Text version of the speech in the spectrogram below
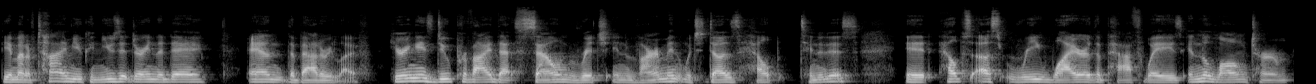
the amount of time you can use it during the day and the battery life. Hearing aids do provide that sound rich environment, which does help tinnitus. It helps us rewire the pathways in the long term.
